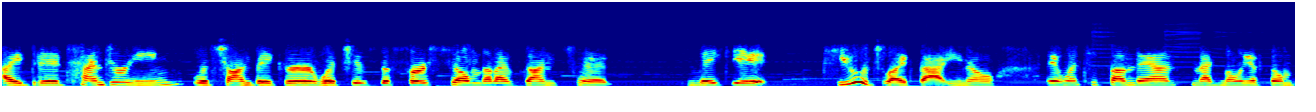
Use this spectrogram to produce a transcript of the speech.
I did Tangerine with Sean Baker, which is the first film that I've done to make it huge like that. You know, it went to Sundance, Magnolia Films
